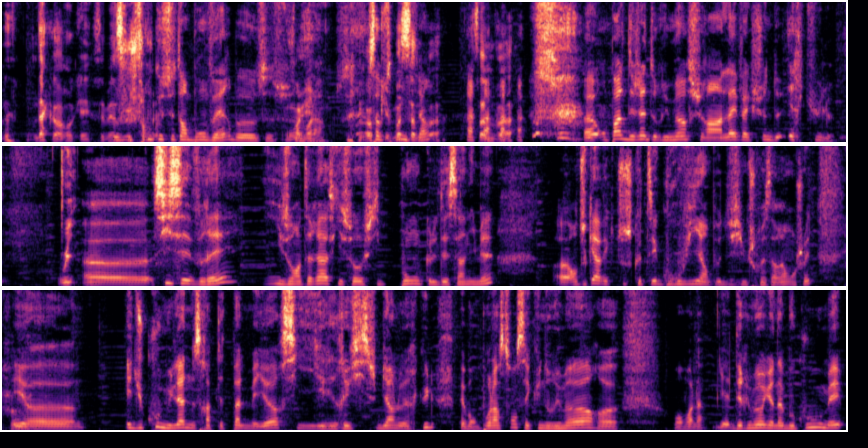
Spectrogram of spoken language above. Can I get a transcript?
d'accord ok c'est bien Je, trouve que c'est un bon verbe. Oui. voilà. Ça me moi ça semble me bien. va. Ça me va. Euh, on parle déjà de rumeurs sur un live action de Hercule. Oui. Si c'est vrai, ils ont intérêt à ce qu'il soit aussi bon que le dessin animé. Euh, en tout cas, avec tout ce côté groovy un peu du film, je trouvais ça vraiment chouette. Et euh, Et du coup, Mulan ne sera peut-être pas le meilleur s'ils réussissent bien le Hercule. Mais bon, pour l'instant, c'est qu'une rumeur. euh, bon, voilà. Il y a des rumeurs, il y en a beaucoup, mais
